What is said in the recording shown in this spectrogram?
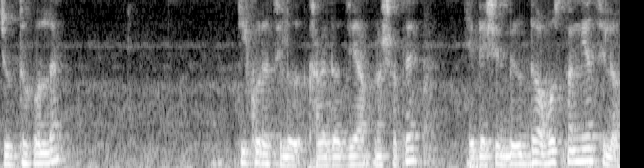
যুদ্ধ করলেন? কি করেছিল খালেদা জিয়া আপনার সাথে? এ দেশের বিরুদ্ধে অবস্থান নিয়েছিল?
